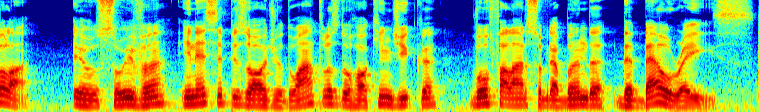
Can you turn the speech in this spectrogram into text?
Olá, eu sou Ivan e nesse episódio do Atlas do Rock Indica vou falar sobre a banda The Bell Rays.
